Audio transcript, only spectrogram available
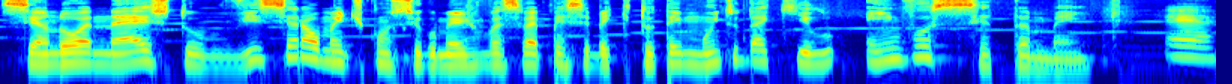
sendo honesto visceralmente consigo mesmo, você vai perceber que tu tem muito daquilo em você também. É.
